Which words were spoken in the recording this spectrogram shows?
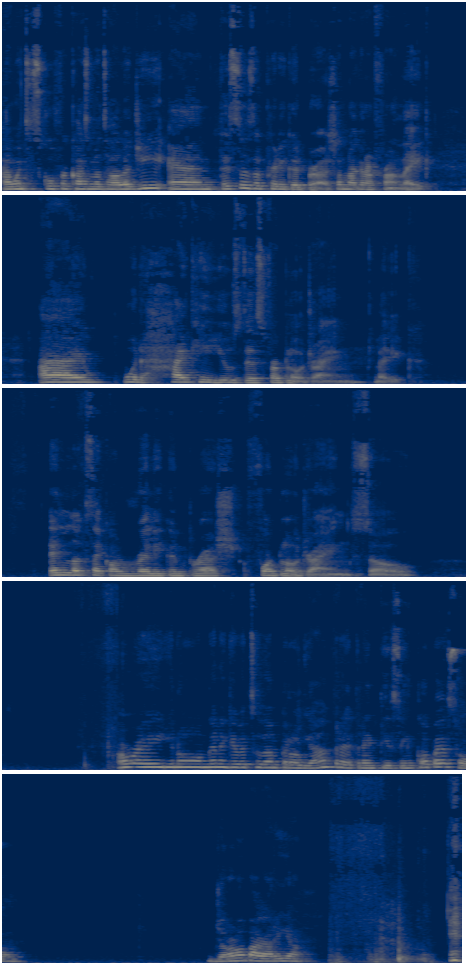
I went to school for cosmetology and this is a pretty good brush. I'm not gonna front like I would high key use this for blow drying. Like it looks like a really good brush for blow drying. So all right, you know, I'm gonna give it to them, pero diantre, 35 pesos. Yo no pagaría.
